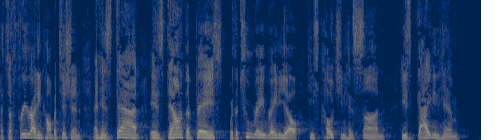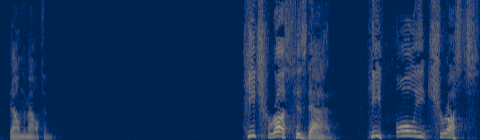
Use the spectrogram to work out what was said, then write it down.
It's a free riding competition, and his dad is down at the base with a two-way radio. He's coaching his son. He's guiding him down the mountain. He trusts his dad. He fully trusts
